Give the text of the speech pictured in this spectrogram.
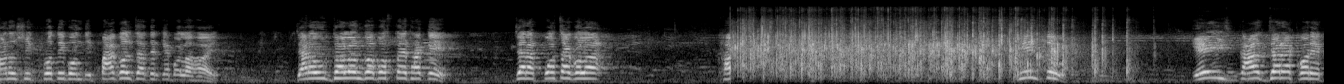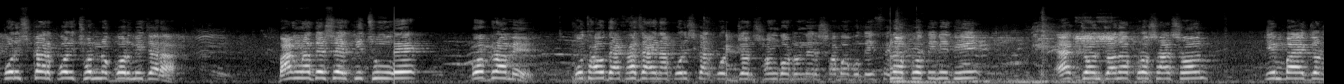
মানসিক প্রতিবন্ধী পাগল যাদেরকে বলা হয়। যারা ঊর্ধ্বলঙ্গ অবস্থায় থাকে, যারা পচা গলা কিন্তু এই কাজ যারা করে, পরিষ্কার পরিচ্ছন্ন কর্মী যারা, বাংলাদেশের কিছু প্রোগ্রামে কোথাও দেখা যায় না পরিষ্কার পরিচ্ছন্ন সংগঠনের সভাপতি প্রতিনিধি একজন জনপ্রশাসন কিংবা একজন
